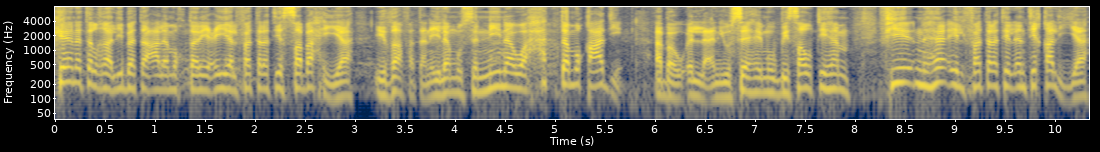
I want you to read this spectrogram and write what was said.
كانت الغالبة على مقترعي الفترة الصباحية إضافة إلى مسنين وحتى مقعدين. أبوا إلا أن يساهموا بصوتهم في إنهاء الفترة الانتقالية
